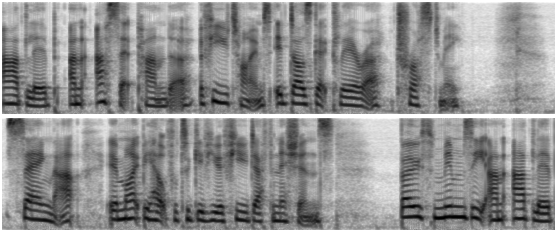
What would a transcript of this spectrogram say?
Adlib, and Asset Panda a few times, it does get clearer, trust me. Saying that, it might be helpful to give you a few definitions. Both Mimsy and Adlib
